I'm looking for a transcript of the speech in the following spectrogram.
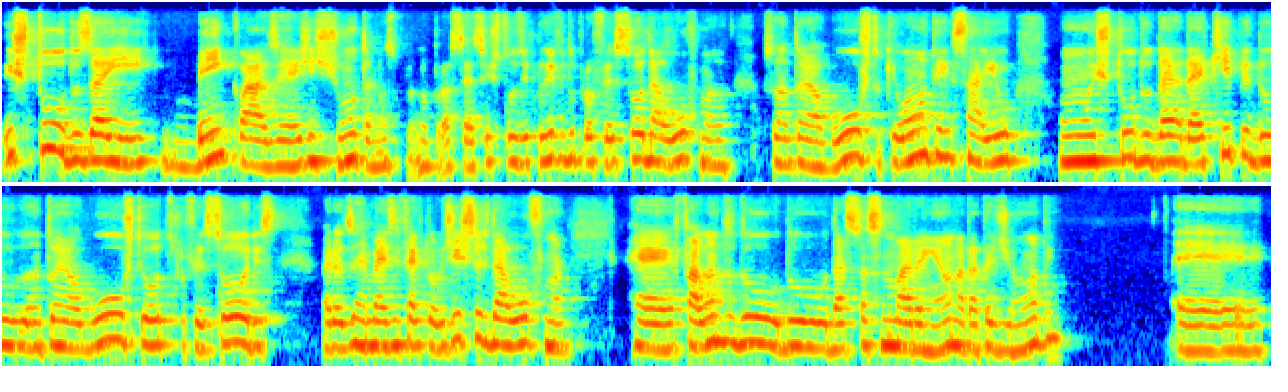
estudos aí bem claros, a gente junta no, no, processo estudos, inclusive do professor da UFMA, professor Antônio Augusto, que ontem saiu um estudo da, da equipe do Antônio Augusto e outros professores, Maria dos Remédios infectologistas da UFMA, é, falando do, do, da situação no Maranhão, na data de ontem. É,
